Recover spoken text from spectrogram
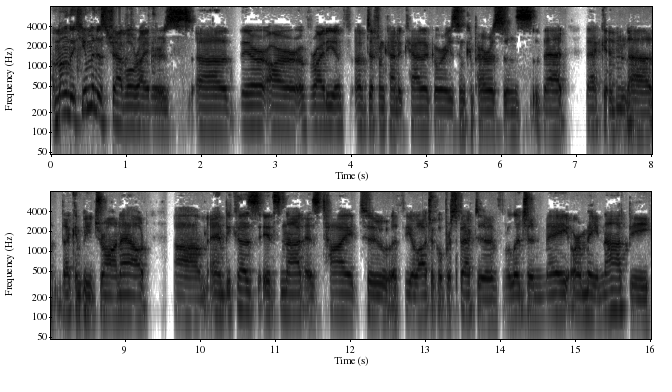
Among the humanist travel writers, uh, there are a variety of, of different kind of categories and comparisons that that can uh, that can be drawn out. Um, and because it's not as tied to a theological perspective, religion may or may not be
